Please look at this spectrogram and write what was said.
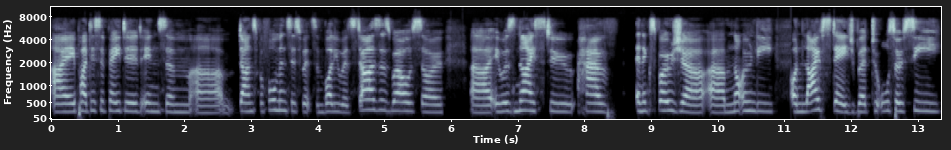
I participated in some um, dance performances with some Bollywood stars as well. So uh, it was nice to have an exposure um, not only on live stage but to also see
